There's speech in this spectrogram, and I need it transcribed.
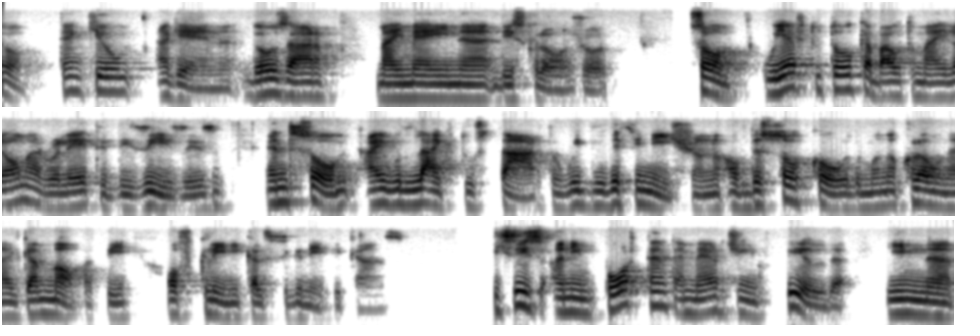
So thank you again. Those are my main uh, disclosure. So we have to talk about myeloma-related diseases, and so I would like to start with the definition of the so-called monoclonal gammopathy of clinical significance. This is an important emerging field in uh,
